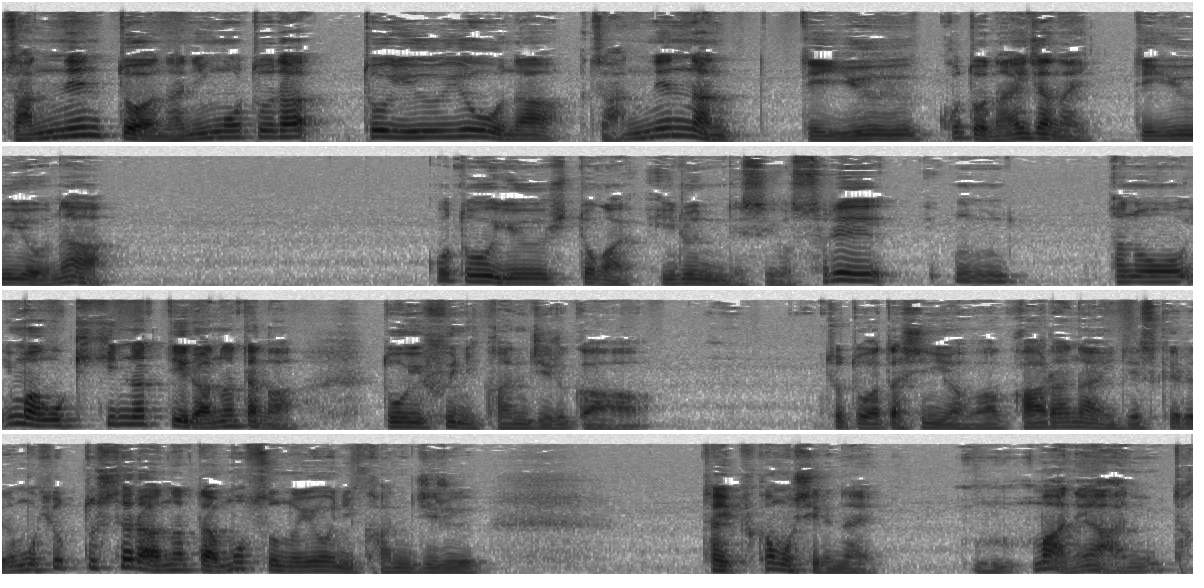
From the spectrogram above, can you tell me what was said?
残念とは何事だというような残念なんていうことないじゃないっていうようなことを言う人がいるんですよ。それ、うん、あの今お聞きになっているあなたがどういうふうに感じるかちょっと私にはわからないですけれどもひょっとしたらあなたもそのように感じるタイプかもしれない。まあねた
